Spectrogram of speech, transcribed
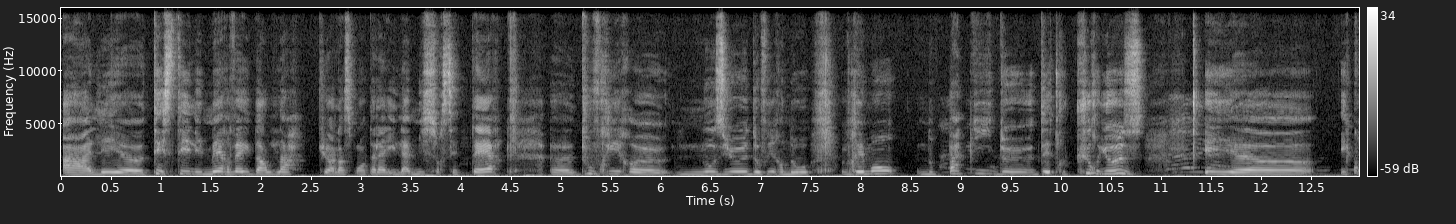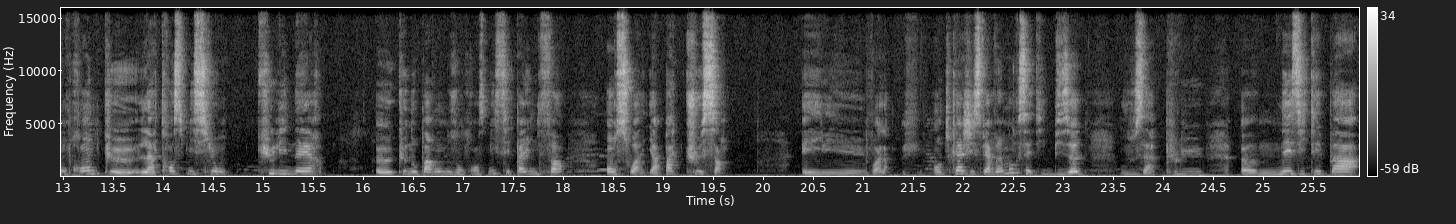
à aller tester les merveilles d'Allah que Allah il a mis sur cette terre, euh, d'ouvrir euh, nos yeux, d'ouvrir nos vraiment nos papilles, d'être curieuse et, euh, et, comprendre que la transmission culinaire que nos parents nous ont transmise, c'est pas une fin en soi. Il n'y a pas que ça. Et voilà. En tout cas, j'espère vraiment que cet épisode vous a plu. N'hésitez pas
